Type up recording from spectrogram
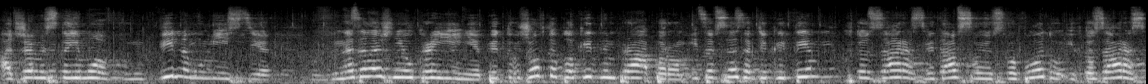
адже ми стоїмо в вільному місті. В незалежній Україні під жовто-блакитним прапором, і це все завдяки тим, хто зараз віддав свою свободу і хто зараз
